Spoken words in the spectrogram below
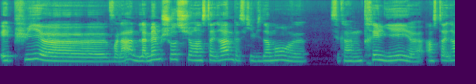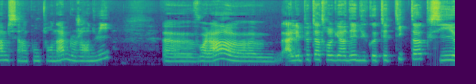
Et puis voilà, la même chose sur Instagram parce qu'évidemment c'est quand même très lié. Instagram c'est incontournable aujourd'hui. voilà, allez peut-être regarder du côté de TikTok si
